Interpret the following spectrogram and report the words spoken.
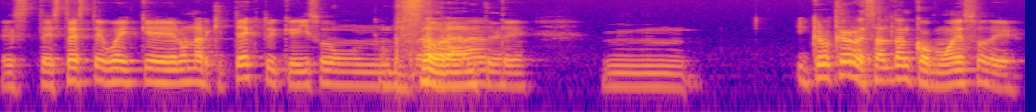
Este, está este güey que era un arquitecto y que hizo un, Un restaurante. restaurante. Mm, y creo que resaltan como eso de.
